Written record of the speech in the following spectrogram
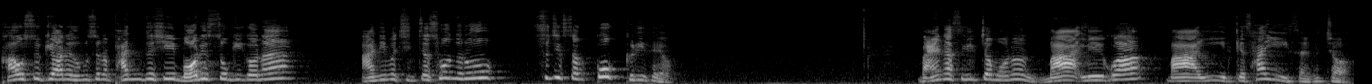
가우스 기안의 음수는 반드시 머릿속이거나 아니면 진짜 손으로 수직선 꼭 그리세요. 마이너스 1.5는 마 1과 마 2 이렇게 사이에 있어요. 그쵸?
